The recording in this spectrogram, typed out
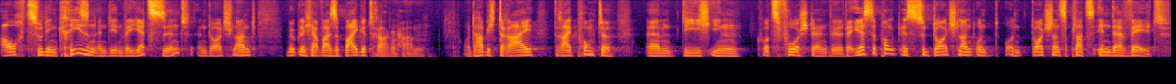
auch zu den Krisen, in denen wir jetzt sind in Deutschland, möglicherweise beigetragen haben. Und da habe ich drei, drei Punkte, ähm, die ich Ihnen kurz vorstellen will. Der erste Punkt ist zu Deutschland und, und Deutschlands Platz in der Welt.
